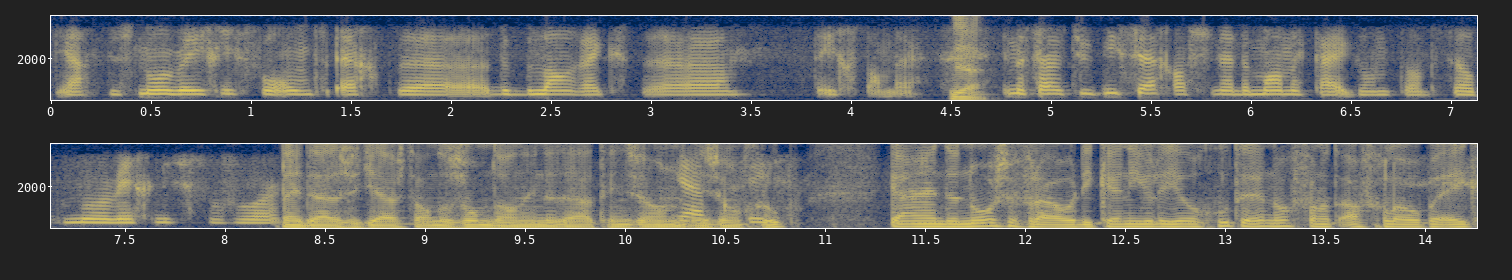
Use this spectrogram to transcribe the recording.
ja, dus Noorwegen is voor ons echt uh, de belangrijkste uh, tegenstander. Ja. En dat zou je natuurlijk niet zeggen als je naar de mannen kijkt, want dan stelt Noorwegen niet zoveel voor. Nee, daar is het juist andersom dan inderdaad in zo'n ja, in zo'n groep. Ja, en de Noorse vrouwen, die kennen jullie heel goed hè, nog van het afgelopen EK.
